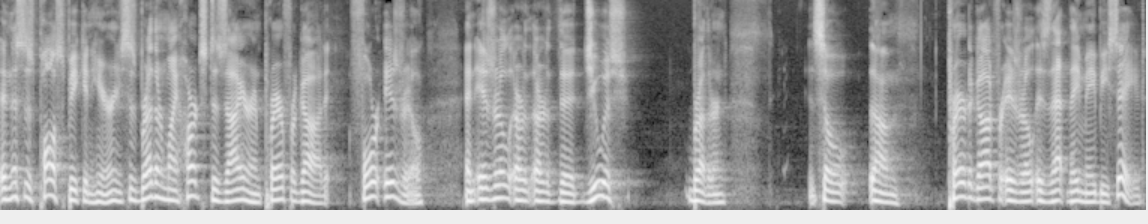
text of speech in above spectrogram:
and this is Paul speaking here. He says, Brethren, my heart's desire and prayer for God, for Israel, and Israel are, are the Jewish brethren. So, um, prayer to God for Israel is that they may be saved.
